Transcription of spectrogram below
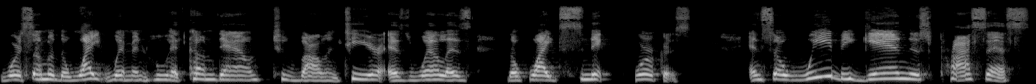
were some of the white women who had come down to volunteer, as well as the white SNCC workers. And so we began this process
